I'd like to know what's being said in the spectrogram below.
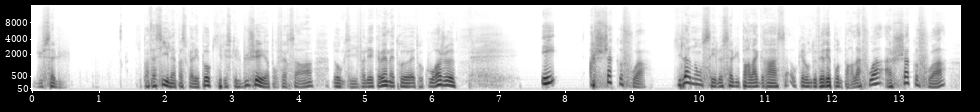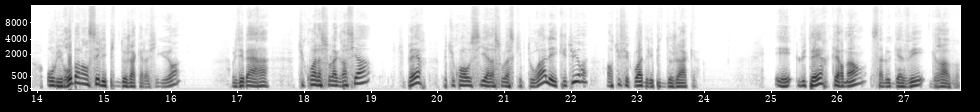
du salut. Pas facile, hein, parce qu'à l'époque, il risquait le bûcher hein, pour faire ça. Hein. Donc il fallait quand même être, être courageux. Et à chaque fois qu'il annonçait le salut par la grâce, auquel on devait répondre par la foi, à chaque fois, on lui rebalançait l'épître de Jacques à la figure. On lui disait, ben, tu crois à la sola gratia? Super. Mais tu crois aussi à la sola scriptura, l'écriture? Alors tu fais quoi de l'épître de Jacques? Et Luther, clairement, ça le gavait grave.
